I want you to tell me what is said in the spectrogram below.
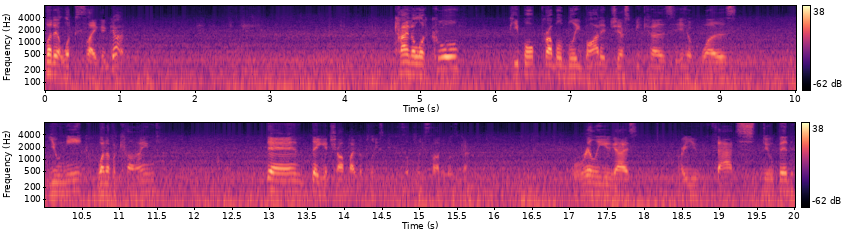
but it looks like a gun. Kind of look cool. People probably bought it just because it was unique, one of a kind. Then they get shot by the police because the police thought it was a gun. Really, you guys? Are you that stupid?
